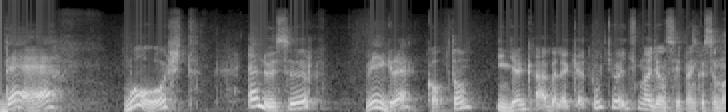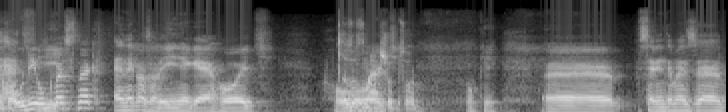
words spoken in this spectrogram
De most először végre kaptam ingyen kábeleket, úgyhogy nagyon szépen köszönöm az Hát, figyelj, Ennek az a lényege, hogy... hogy Azaz másodszor. Oké. Okay. Szerintem ezzel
